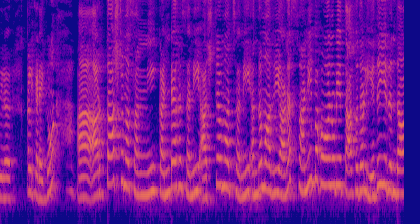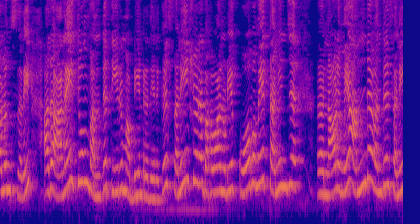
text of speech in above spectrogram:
விலக்கல் கிடைக்கும் அர்த்தாஷ்டம சனி கண்டக சனி அஷ்டம சனி அந்த மாதிரியான சனி பகவானுடைய தாக்குதல் எது இருந்தாலும் சரி அது அனைத்தும் வந்து தீரும் அப்படின்றது இருக்குது சனீஸ்வர பகவானுடைய கோபமே தனிஞ்ச நாளுமே அந்த வந்து சனி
